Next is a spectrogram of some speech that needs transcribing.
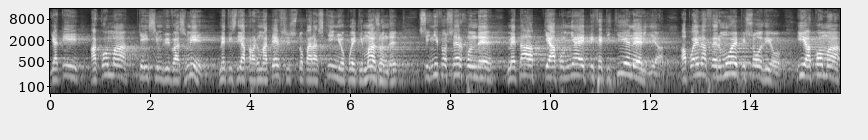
γιατί ακόμα και οι συμβιβασμοί με τις διαπραγματεύσεις στο παρασκήνιο που ετοιμάζονται συνήθως έρχονται μετά και από μια επιθετική ενέργεια, από ένα θερμό επεισόδιο ή ακόμα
